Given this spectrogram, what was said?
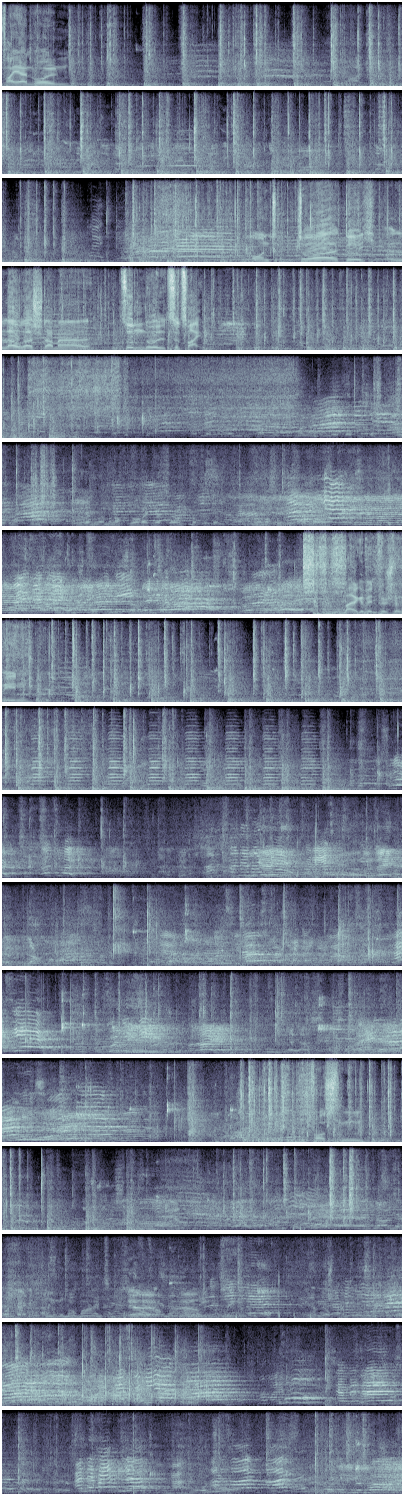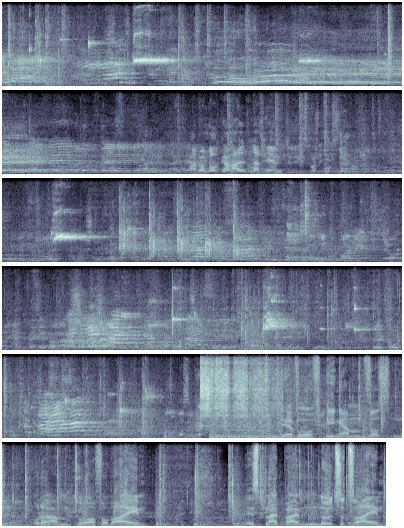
feiern wollen. Und Tor durch Laura Stammer zum 0 zu 2. Ballgewinn für Schwerin. Pfosten. Ja, ja, Oh! Er noch gehalten, das Hemd. Der Wurf ging am Pfosten oder am Tor vorbei. Es bleibt beim 0 zu 2.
